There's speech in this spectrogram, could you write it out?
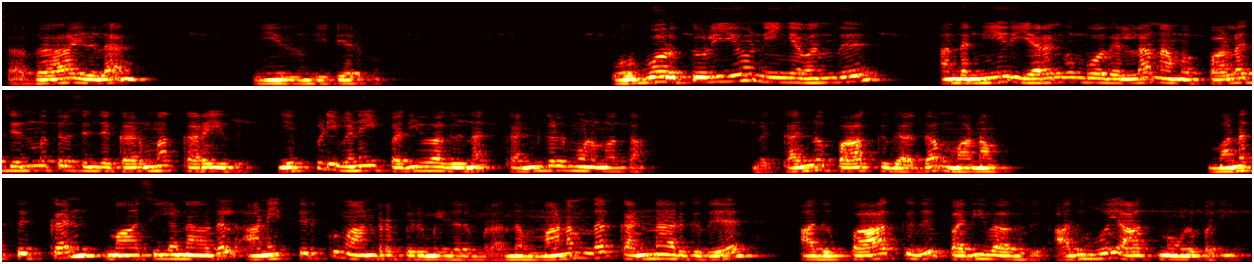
சதா இதில் நீர் இருந்துகிட்டே இருக்கும். ஒவ்வொரு துளியும் நீங்கள் வந்து அந்த நீர் இறங்கும் போதெல்லாம் நம்ம பல ஜென்மத்தில் செஞ்ச கர்மா கரையுது. எப்படி வினை பதிவாகுதுன்னா கண்கள் மூலமாக தான். இந்த கண்ணு பார்க்குது அதுதான் மனம். மனத்துக்கண் மாசிலனாதல் அனைத்திற்கும் ஆன்ற பெருமை தருங்கிற அந்த மனம் தான் கண்ணாக இருக்குது அது பார்க்குது பதிவாகுது. அது போய் ஆத்மாவில் பதியும்.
